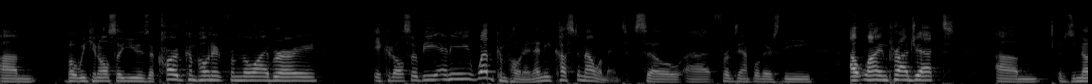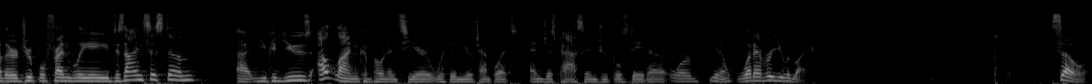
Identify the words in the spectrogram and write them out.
Um, but we can also use a card component from the library. It could also be any web component, any custom element. So uh, for example, there's the outline project. Um, there's another Drupal-friendly design system. Uh, you could use outline components here within your template and just pass in Drupal's data or you know whatever you would like. So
